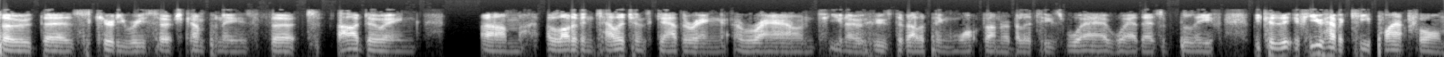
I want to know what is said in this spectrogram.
So there's security research companies that are doing um, a lot of intelligence gathering around, you know, who's developing what vulnerabilities where, where there's a belief. Because if you have a key platform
